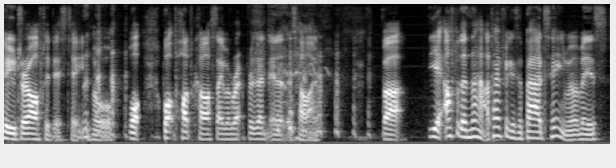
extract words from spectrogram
who drafted this team or what what podcast they were representing at the time. But yeah, other than that, I don't think it's a bad team. I mean, it's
